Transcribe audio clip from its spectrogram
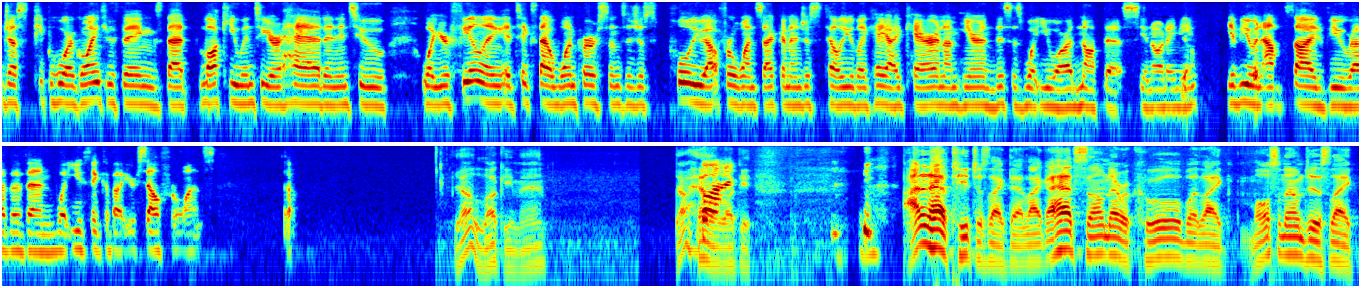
just people who are going through things that lock you into your head and into what you're feeling. It takes that one person to just pull you out for one second and just tell you, like, hey, I care and I'm here and this is what you are, not this. You know what I mean? Give you an outside view rather than what you think about yourself for once. Y'all lucky, man. Y'all hella But- lucky. I didn't have teachers like that. Like I had some that were cool, but like most of them just like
